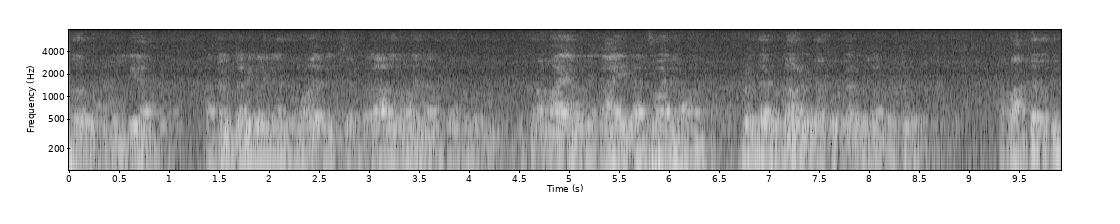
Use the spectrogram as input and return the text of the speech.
തൊട്ട് വലിയ കട്ടൻ തടികൾ ഇങ്ങനെ തോളെ വെച്ച് ഒരാൾ വളരെ നടത്തുന്നത് ഉത്തമമായ ഒരു കായിക അധ്വാനമാണ്. ഇവിടുത്തെ പിള്ളേർക്ക് ചെറുപ്പക്കാർക്കെല്ലാം പറ്റുമോ അപ്പോൾ അത്തരത്തിൽ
